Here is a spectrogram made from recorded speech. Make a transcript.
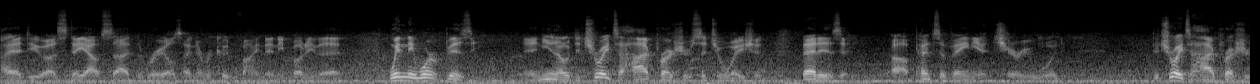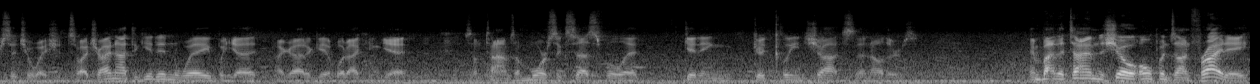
I had to uh, stay outside the rails. I never could find anybody that, when they weren't busy, and you know, Detroit's a high pressure situation. That is it. Uh, Pennsylvania, Cherrywood. Detroit's a high pressure situation. So I try not to get in the way, but yet I got to get what I can get. Sometimes I'm more successful at getting good, clean shots than others. And by the time the show opens on Friday,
